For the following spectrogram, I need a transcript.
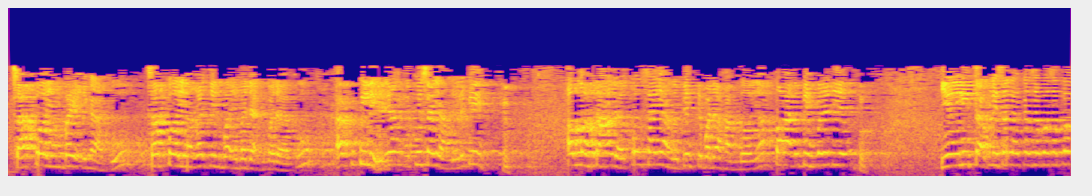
Siapa yang baik dengan aku siapa yang rajin buat ibadat kepada aku aku pilih dia aku sayang dia lebih. Allah Ta'ala pun sayang lebih kepada hamba yang taat lebih kepada dia. Yang ini tak boleh salahkan siapa-siapa.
